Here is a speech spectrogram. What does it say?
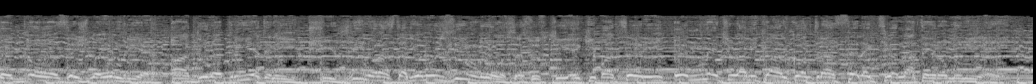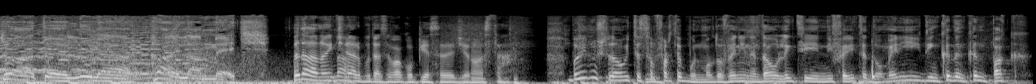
Pe 20 noiembrie adună prietenii și vine la stadionul Zimbru să susții echipa țării în meciul amical contra selecționatei României. Toată lumea, hai la meci! Bă, da, la noi da. cine ar putea să facă o piesă de genul ăsta? Băi, nu știu, dar uite, sunt foarte buni. Moldovenii ne dau lecții în diferite domenii, din când în când pac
